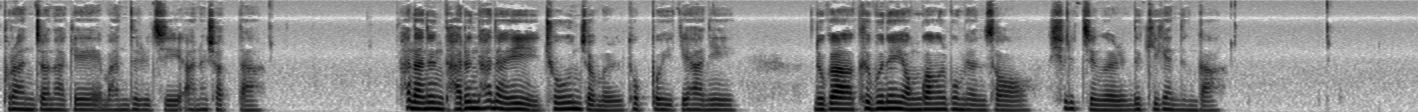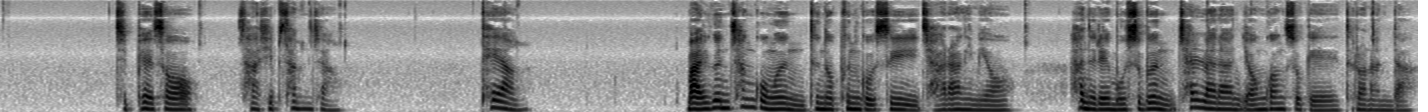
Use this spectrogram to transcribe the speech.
불완전하게 만들지 않으셨다. 하나는 다른 하나의 좋은 점을 돋보이게 하니 누가 그분의 영광을 보면서 실증을 느끼겠는가. 집에서 43장 태양 맑은 창공은 드높은 곳의 자랑이며 하늘의 모습은 찬란한 영광 속에 드러난다.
